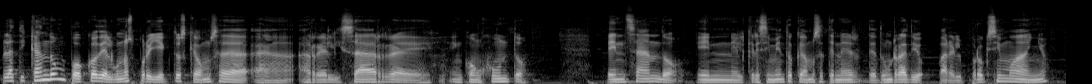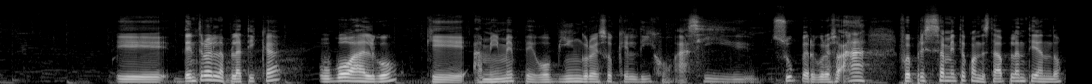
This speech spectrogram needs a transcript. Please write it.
platicando un poco de algunos proyectos que vamos a realizar eh, en conjunto, pensando en el crecimiento que vamos a tener de Dun Radio para el próximo año, eh, dentro de la plática hubo algo que a mí me pegó bien grueso que él dijo, así súper grueso. Ah, fue precisamente cuando estaba planteando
